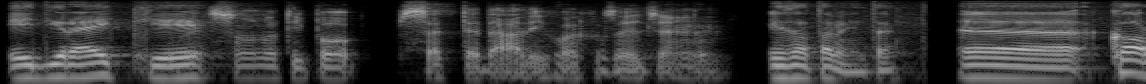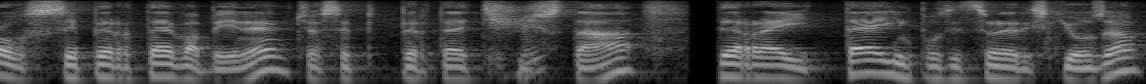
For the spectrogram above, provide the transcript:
E direi che sono tipo sette dadi, qualcosa del genere. Esattamente. Korov, se per te va bene, cioè se per te ci Mhm. sta, terrei te in posizione rischiosa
